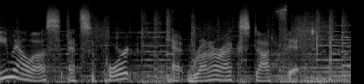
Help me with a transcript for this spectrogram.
email us at support at runrx.fit.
